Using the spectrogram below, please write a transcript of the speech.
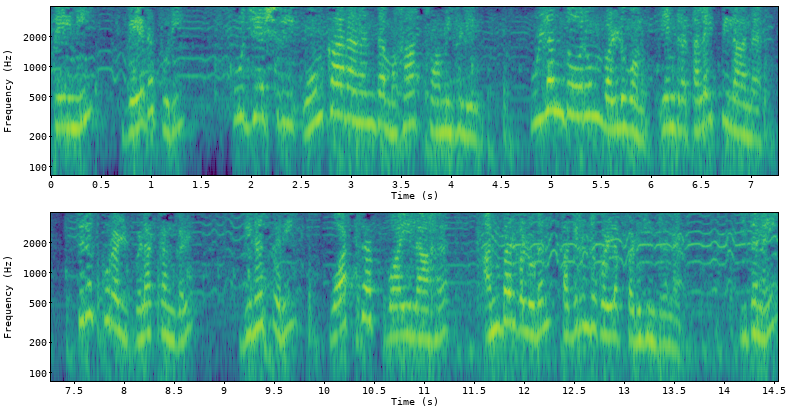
தேனி வேதபுரி பூஜ்ய ஸ்ரீ ஓம்காரானந்த மகா சுவாமிகளின் உள்ளந்தோறும் வள்ளுவம் என்ற தலைப்பிலான திருக்குறள் விளக்கங்கள் தினசரி வாட்ஸ்அப் வாயிலாக அன்பர்களுடன் பகிர்ந்து கொள்ளப்படுகின்றன. இதனை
